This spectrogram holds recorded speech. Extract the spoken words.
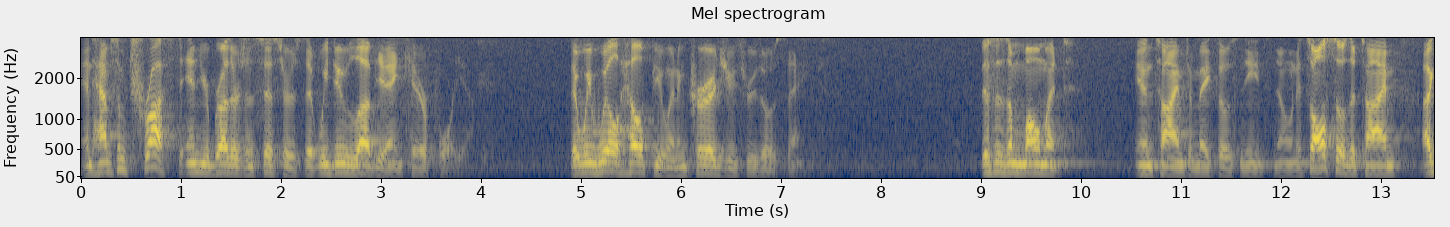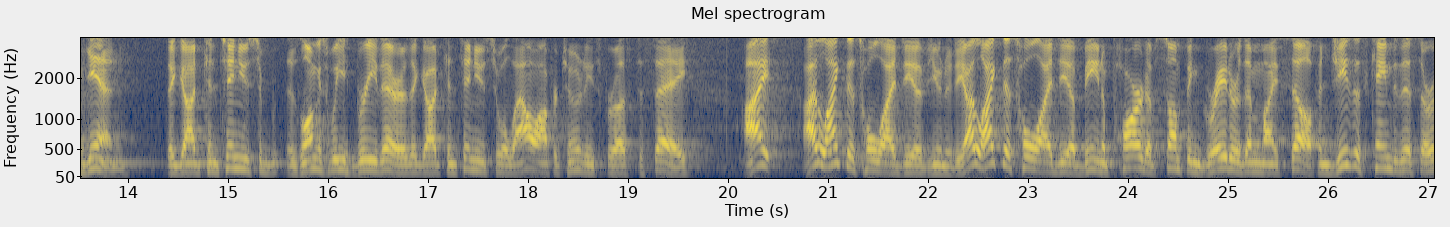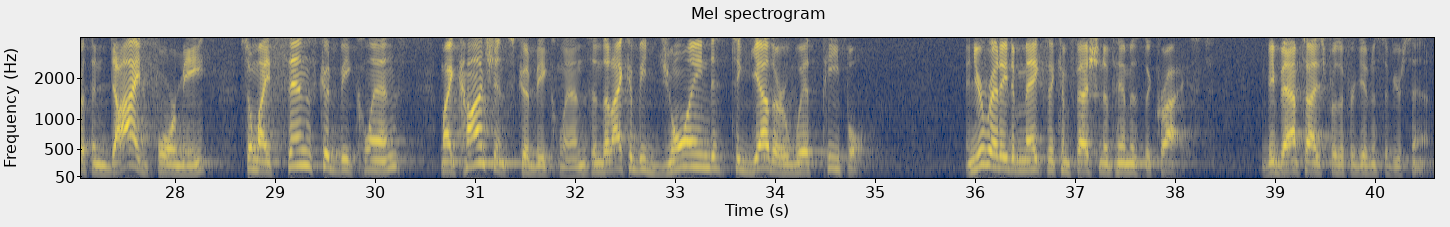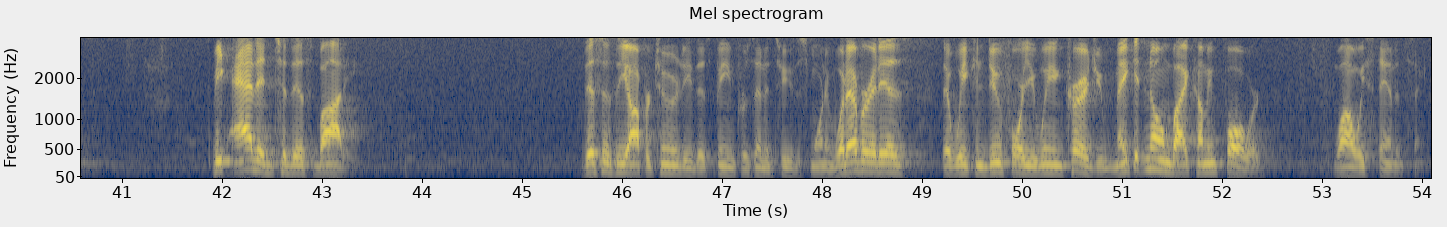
and have some trust in your brothers and sisters that we do love you and care for you. That we will help you and encourage you through those things. This is a moment in time to make those needs known. It's also the time, again, that God continues to, as long as we breathe air, that God continues to allow opportunities for us to say, I, I like this whole idea of unity. I like this whole idea of being a part of something greater than myself. And Jesus came to this earth and died for me so my sins could be cleansed, my conscience could be cleansed, and that I could be joined together with people. And you're ready to make the confession of Him as the Christ, be baptized for the forgiveness of your sins, be added to this body. This is the opportunity that's being presented to you this morning. Whatever it is that we can do for you, we encourage you. Make it known by coming forward while we stand and sing.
